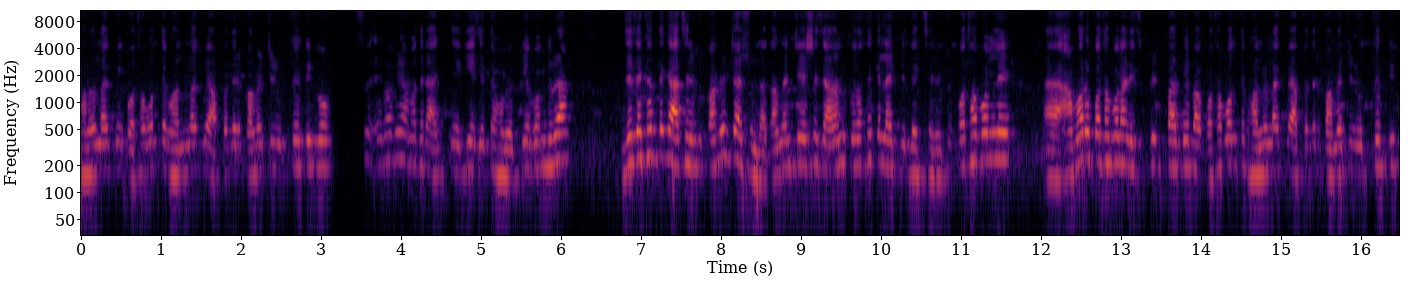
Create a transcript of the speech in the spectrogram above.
ভালো লাগবে, কথা বলতে ভালো লাগবে। আপনাদের কমেন্টের উত্তর দিব। এভাবে আমাদের এগিয়ে যেতে হবে। প্রিয় বন্ধুরা, যে যেখান থেকে আছেন, একটু কমেন্টে আসুন না। কমেন্টে এসে জানান কোথা থেকে লাইভটি দেখছেন। একটু কথা বললে আমারও কথা বলার স্পিড পারবে বা কথা বলতে ভালো লাগবে, আপনাদের কমেন্টের উত্তর দিব।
